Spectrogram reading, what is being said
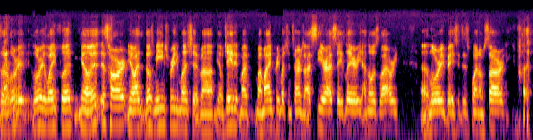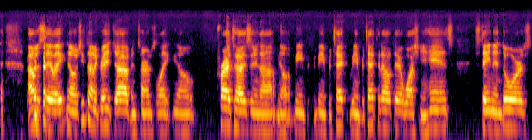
So Lori, Lori Lightfoot. You know, it, it's hard. You know, I, those memes pretty much have uh, you know jaded my, my mind pretty much in terms. Of, I see her, I say Larry. I know it's Lowry. Uh, Lori, basically at this point, I'm sorry, but I would say like you know she's done a great job in terms of, like you know prioritizing uh, you know being being protect being protected out there, washing your hands, staying indoors.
